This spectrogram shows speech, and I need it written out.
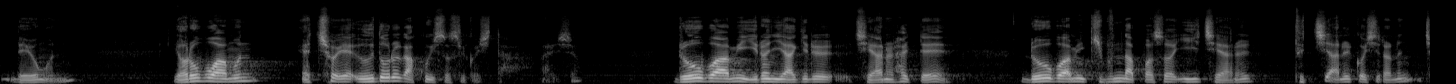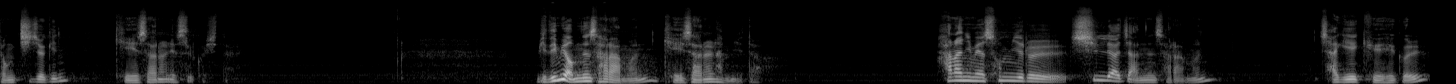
내용은 여로보암은 애초에 의도를 갖고 있었을 것이다 말이죠. 르호보암이 이런 이야기를 제안을 할 때 르호보암이 기분 나빠서 이 제안을 듣지 않을 것이라는 정치적인 계산을 했을 것이다. 믿음이 없는 사람은 계산을 합니다. 하나님의 섭리를 신뢰하지 않는 사람은 자기의 계획을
